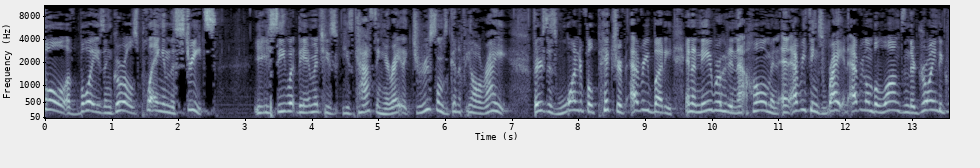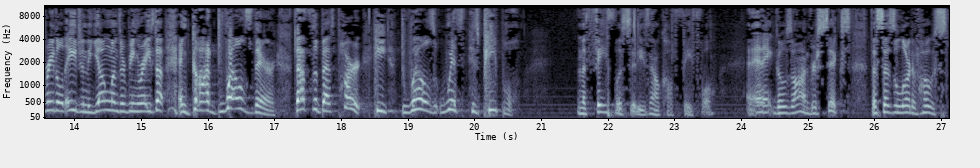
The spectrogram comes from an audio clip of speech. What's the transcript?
full of boys and girls playing in the streets. You see what the image he's, he's casting here, right? Like Jerusalem's going to be all right. There's this wonderful picture of everybody in a neighborhood and at home and, and everything's right and everyone belongs and they're growing to great old age and the young ones are being raised up and God dwells there. That's the best part. He dwells with his people. And the faithless city is now called faithful. And, and it goes on, verse 6, that says the Lord of hosts.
